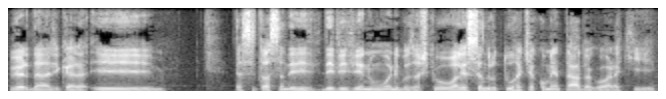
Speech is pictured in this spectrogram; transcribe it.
Verdade, cara. E a situação de, de viver num ônibus, acho que o Alessandro Turra tinha comentado agora aqui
